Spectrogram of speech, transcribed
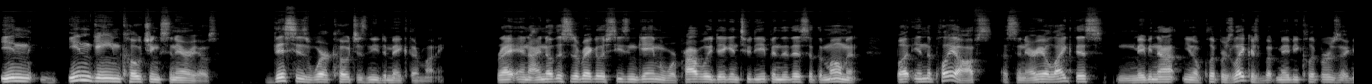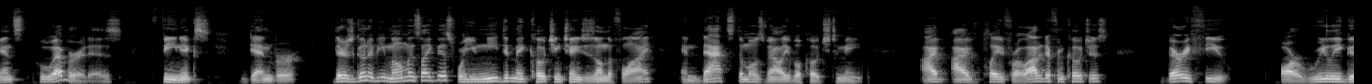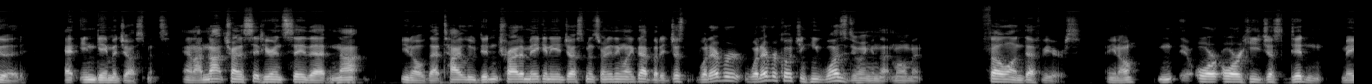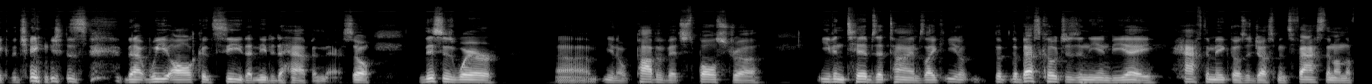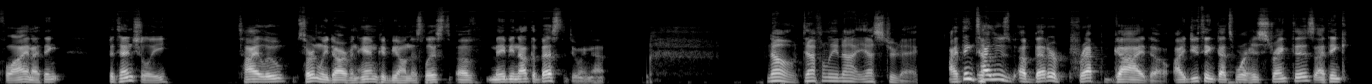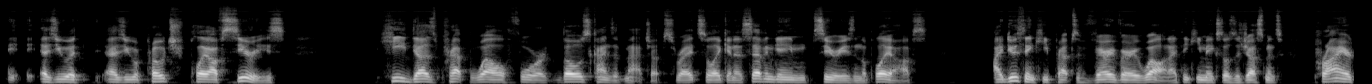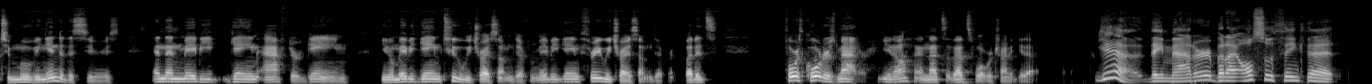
in in game coaching scenarios, this is where coaches need to make their money right? And I know this is a regular season game and we're probably digging too deep into this at the moment, but in the playoffs, a scenario like this, maybe not, you know, Clippers Lakers, but maybe Clippers against whoever it is, Phoenix, Denver, there's going to be moments like this where you need to make coaching changes on the fly, and that's the most valuable coach to me. I've I've played for a lot of different coaches. Very few are really good at in-game adjustments. And I'm not trying to sit here and say that not you know that Ty Lue didn't try to make any adjustments or anything like that, but it just whatever whatever coaching he was doing in that moment fell on deaf ears, you know, or or he just didn't make the changes that we all could see that needed to happen there. So this is where um, you know Popovich, Spoelstra, even Thibs at times, like you know the, the best coaches in the NBA have to make those adjustments fast and on the fly, and I think potentially Ty Lue, certainly Darvin Ham could be on this list of maybe not the best at doing that. No, definitely not yesterday. I think Ty Lue's a better prep guy, though. I do think that's where his strength is. I think as you as you approach playoff series, he does prep well for those kinds of matchups, right? So, like in a seven game series in the playoffs, I do think he preps very, very well. And I think he makes those adjustments prior to moving into the series. And then maybe game after game, you know, maybe game two, we try something different. Maybe game three, we try something different. But it's fourth quarters matter, you know, and that's that's what we're trying to get at. Yeah, they matter. But I also think that,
